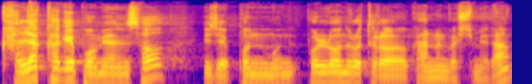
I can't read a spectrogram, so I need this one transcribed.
간략하게 보면서 이제 본문, 본론으로 들어가는 것입니다.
